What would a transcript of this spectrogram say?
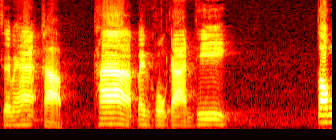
ใช่ไหมฮะครับ ถ้าเป็นโครงการที่ต้อง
